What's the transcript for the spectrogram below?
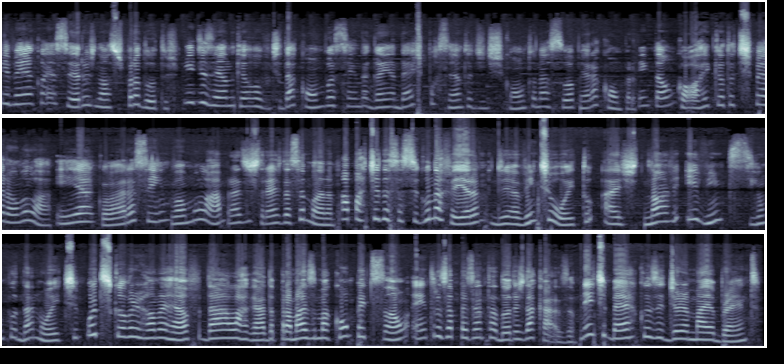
e venha conhecer os nossos produtos. E dizendo que eu te dá combo, você ainda ganha 10% de desconto na sua primeira compra. Então corre que eu tô te esperando lá. E agora sim, vamos lá para as estreias da semana. A partir dessa segunda-feira, dia 28, às 9h25 da noite, o Discovery Home Health dá a largada para mais uma competição entre os apresentadores da casa. Nate Berkos e Jeremiah Brandt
